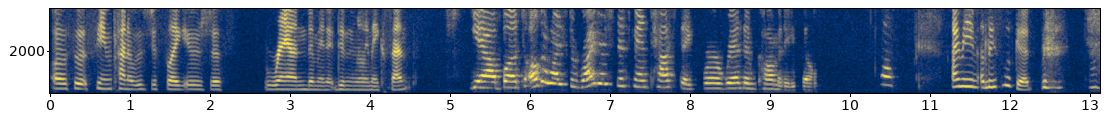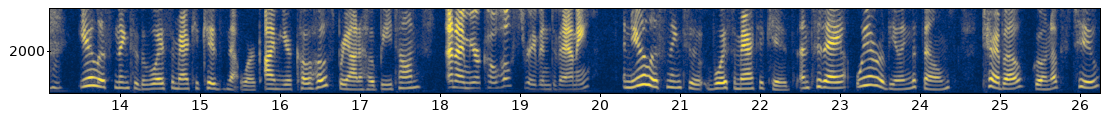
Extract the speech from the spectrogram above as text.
Oh, so it seemed kind of was just like it was just random and it didn't really make sense. Yeah, but otherwise the writers did fantastic for a random comedy film. Well, I mean, at least it was good. Mm-hmm. You're listening to the Voice America Kids Network. I'm your co-host Brianna Hope Beaton, and I'm your co-host Raven Devaney. and you're listening to Voice America Kids. And today we are reviewing the films Turbo, Grown Ups 2,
